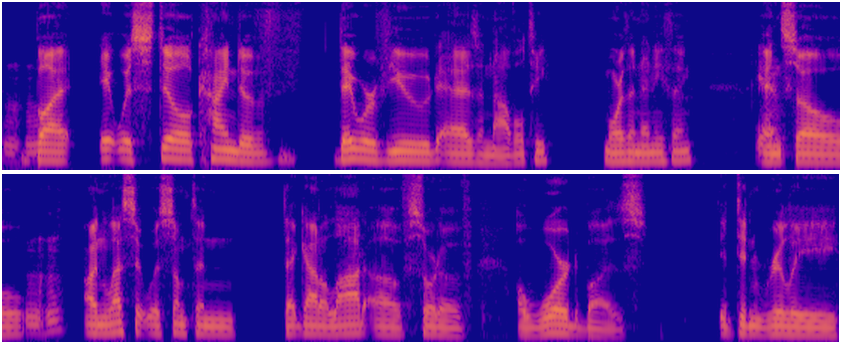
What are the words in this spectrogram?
Mhm. but it was still kind of they were viewed as a novelty more than anything Yeah. and so Mhm. unless it was something that got a lot of sort of award buzz it didn't really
